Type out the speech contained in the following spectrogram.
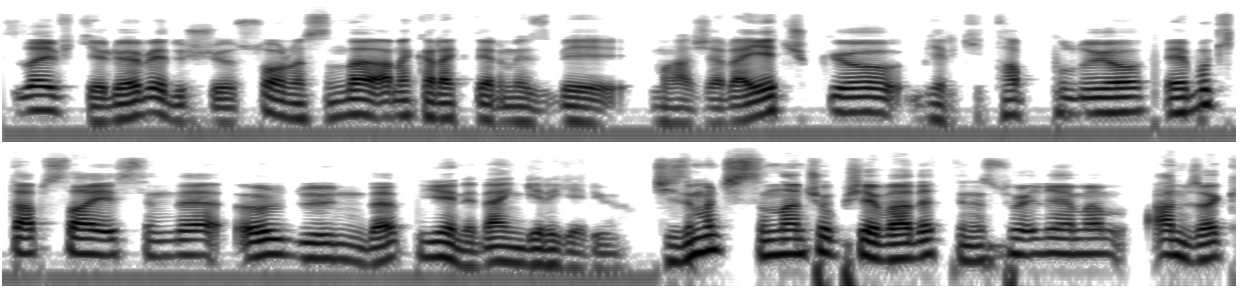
zayıf geliyor ve düşüyor. Sonrasında ana karakterimiz bir maceraya çıkıyor, bir kitap buluyor ve bu kitap sayesinde öldüğünde yeniden geri geliyor. Çizim açısından çok bir şey vaat ettiğini söyleyemem ancak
